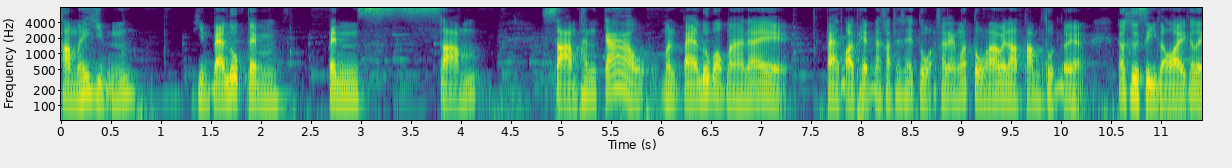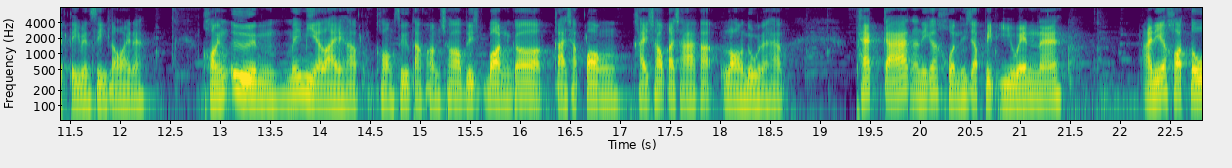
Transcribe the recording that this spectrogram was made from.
ทำให้หินหินแปรรูปเต็ม เป็น3 3,900มันแปรรูปออกมาได้800เพชรนะครับ ถ้าใช้ตั๋วแสดงว่าตั๋วเวลาต่ำสุดเลยอะก็คือ 400 ก็เลยตีเป็น 400 นะ ของอย่างอื่นไม่มีอะไรครับ ของซื้อตามความชอบลิชบอลก็กาชาปอง ใครชอบกาชาก็ลองดูนะครับ แพ็กการ์ดอันนี้ก็คนที่จะปิดอีเวนต์นะ อันนี้ก็คอสตู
